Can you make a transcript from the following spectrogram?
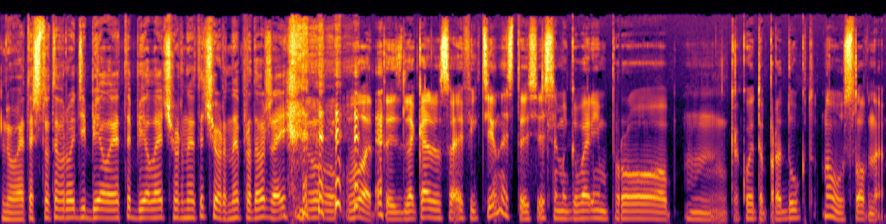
Ну, это что-то вроде белое, это белое, черное, это черное. Продолжай. Ну, вот, то есть для каждого своя эффективность. То есть если мы говорим про какой-то продукт, ну, условно,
